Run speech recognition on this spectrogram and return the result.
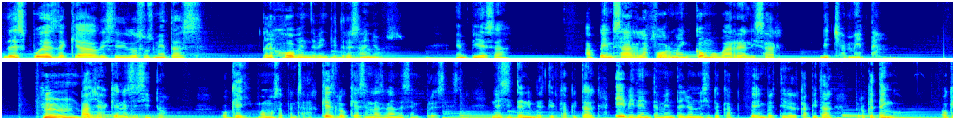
Después de que ha decidido sus metas, el joven de 23 años empieza a pensar la forma en cómo va a realizar dicha meta. Hmm, vaya, ¿qué necesito? Ok, vamos a pensar, ¿qué es lo que hacen las grandes empresas? Necesitan invertir capital. Evidentemente yo necesito invertir el capital, pero ¿qué tengo? Ok,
